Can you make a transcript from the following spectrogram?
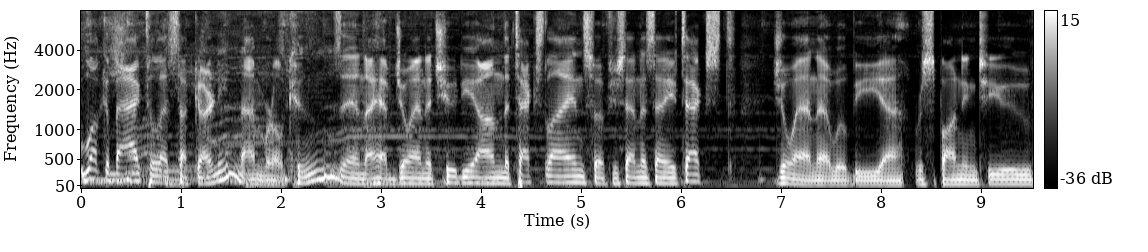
Welcome back to Let's Talk Gardening. I'm Merle Kunz, and I have Joanna Chudia on the text line. So if you send us any text, Joanna will be uh, responding to you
